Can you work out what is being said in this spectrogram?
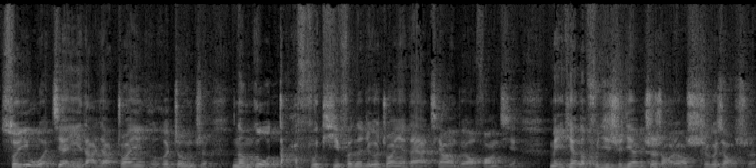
所以我建议大家专业课和政治能够大幅提分的这个专业，大家千万不要放弃。每天的复习时间至少要十个小时，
